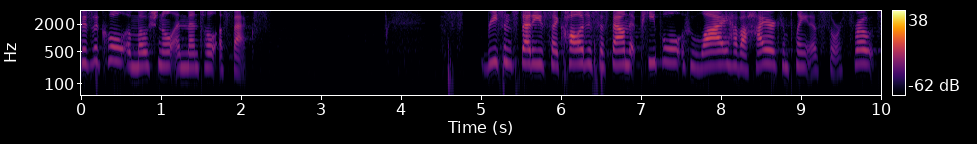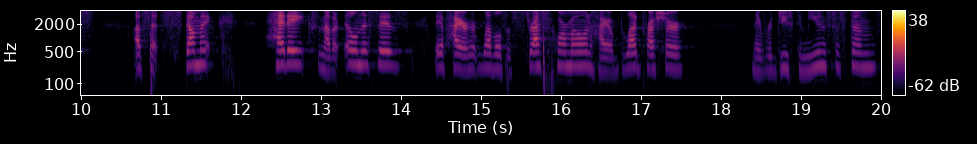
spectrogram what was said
physical, emotional, and mental effects. Recent studies, psychologists have found that people who lie have a higher complaint of sore throats, upset stomach, headaches, and other illnesses. They have higher levels of stress hormone, higher blood pressure, and they have reduced immune systems.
